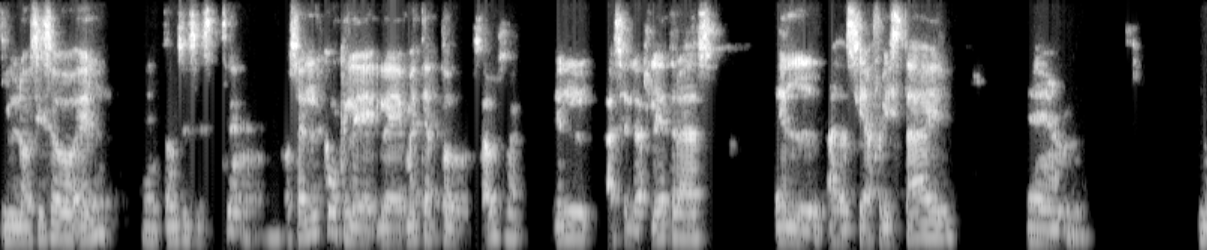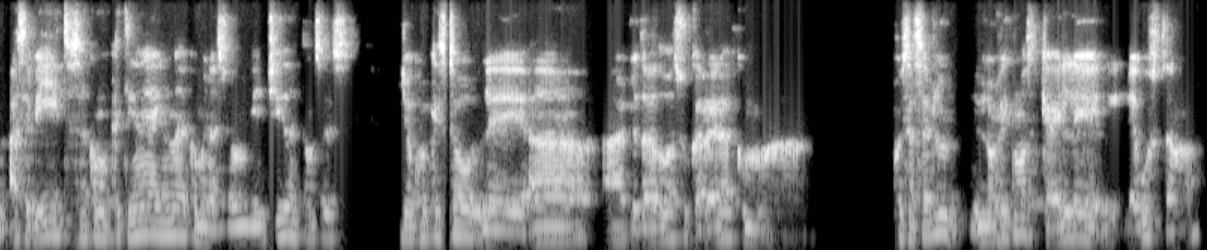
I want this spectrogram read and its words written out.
Los hizo él, entonces, este, o sea, él como que le, le mete a todo, ¿sabes? él hace las letras, él hacía freestyle, em, hace beats, o sea, como que tiene ahí una combinación bien chida, entonces yo creo que eso le ha, ayudado a su carrera como a, pues hacer los ritmos que a él le, le gustan, ¿no?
